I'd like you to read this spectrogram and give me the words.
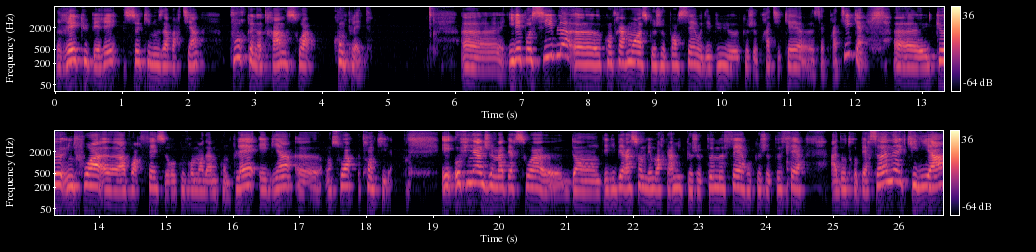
récupérer ce qui nous appartient pour que notre âme soit complète. Euh, il est possible, euh, contrairement à ce que je pensais au début euh, que je pratiquais cette pratique, qu'une fois avoir fait ce recouvrement d'âme complet, eh bien, on soit tranquille. Et au final, je m'aperçoit dans des libérations de mémoire karmique que je peux me faire ou que je peux faire à d'autres personnes qu'il y a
